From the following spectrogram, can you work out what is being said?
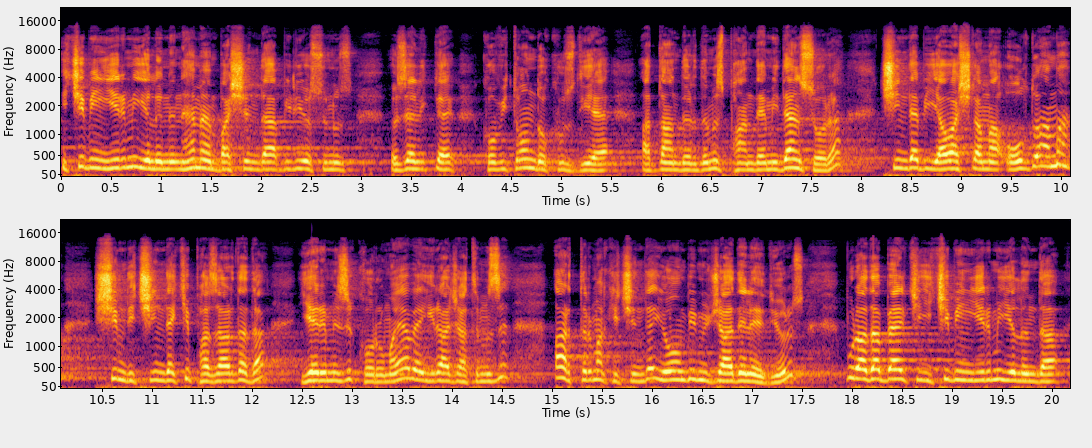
2020 yılının hemen başında biliyorsunuz özellikle Covid-19 diye adlandırdığımız pandemiden sonra Çin'de bir yavaşlama oldu ama şimdi Çin'deki pazarda da yerimizi korumaya ve ihracatımızı arttırmak için de yoğun bir mücadele ediyoruz. Burada belki 2020 yılında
